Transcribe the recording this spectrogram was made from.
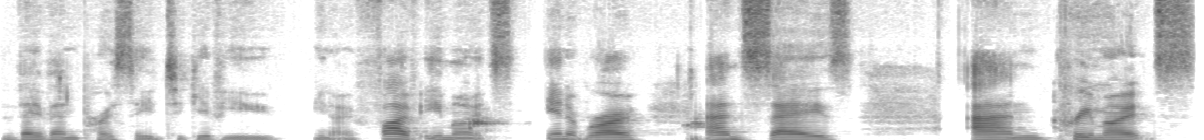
they then proceed to give you you know five emotes in a row and says and premotes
